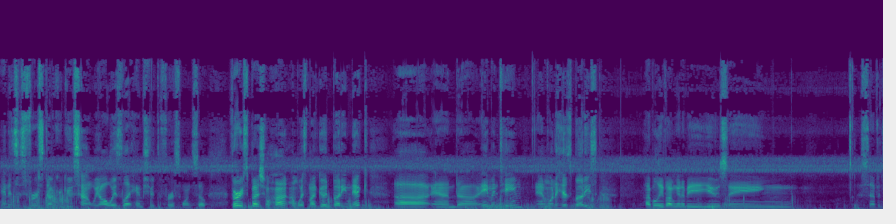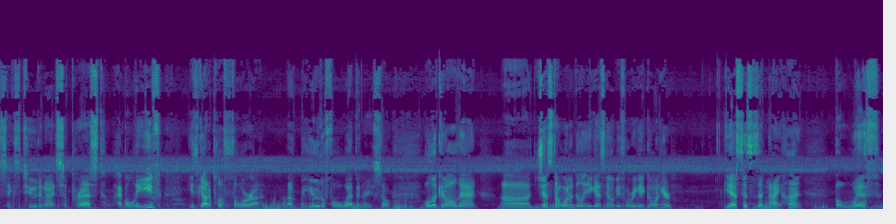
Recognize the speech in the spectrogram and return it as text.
and it's his first duck or goose hunt, we always let him shoot the first one. So very special hunt. I'm with my good buddy Nick uh, and uh, Amentine and one of his buddies. I believe I'm going to be using 762 tonight suppressed. I believe he's got a plethora of beautiful weaponry. So we'll look at all that. Uh, just I wanted to let you guys know before we get going here. Yes, this is a night hunt, but with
